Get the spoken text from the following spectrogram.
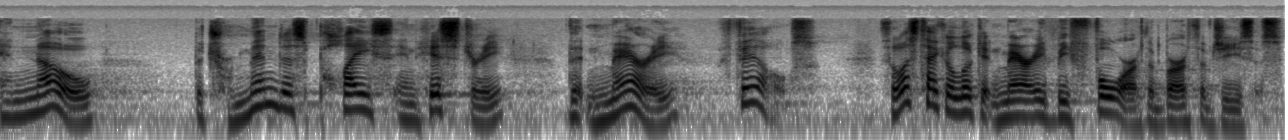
and know the tremendous place in history that Mary fills. So let's take a look at Mary before the birth of Jesus.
